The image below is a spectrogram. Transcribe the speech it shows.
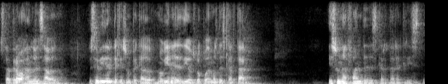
Está trabajando en sábado. Es evidente que es un pecador, no viene de Dios, lo podemos descartar. Es un afán de descartar a Cristo.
